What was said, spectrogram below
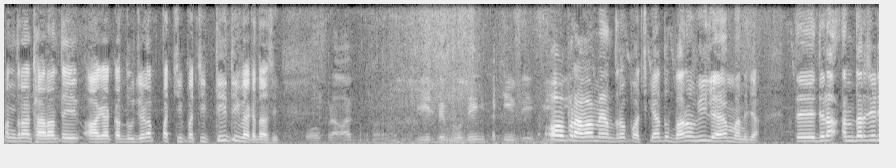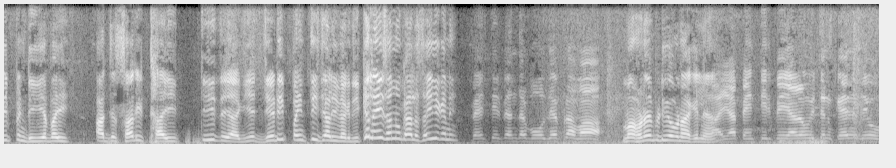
15 18 ਤੇ ਆ ਗਿਆ ਕੱਦੂ ਜਿਹੜਾ 25 25 30 30 ਵਿਕਦਾ ਸੀ। ਉਹ ਭਰਾ 20 ਰੁਪਏ ਬੋਲਦੇ 25 ਰੁਪਏ ਉਹ ਭਰਾਵਾ ਮੈਂ ਅੰਦਰੋਂ ਪੁੱਛ ਗਿਆ ਤੂੰ ਬਾਹਰੋਂ ਵੀ ਲਿਆ ਮੰਨ ਜਾ। ਤੇ ਜਿਹੜਾ ਅੰਦਰ ਜਿਹੜੀ ਭਿੰਡੀ ਹੈ ਬਾਈ ਅੱਜ ਸਾਰੀ 28 30 ਤੇ ਆ ਗਈ ਹੈ ਜਿਹੜੀ 35 40 ਵਿਕਦੀ। ਕਿ ਨਹੀਂ ਸਾਨੂੰ ਗੱਲ ਸਹੀ ਹੈ ਕਿ ਨਹੀਂ? 35 ਰੁਪਏ ਅੰਦਰ ਬੋਲਦੇ ਭਰਾਵਾ। ਮੈਂ ਹੁਣੇ ਵੀਡੀਓ ਬਣਾ ਕੇ ਲਿਆ ਆਇਆ 35 ਰੁਪਏ ਯਾਰ ਉਹ ਤੈਨੂੰ ਕਹਿ ਦਿੰਦੇ ਉਹ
